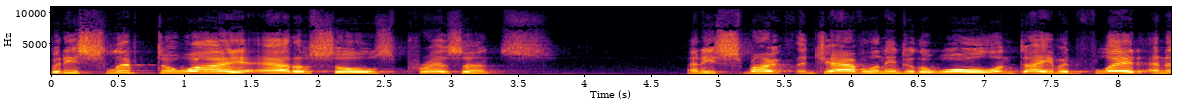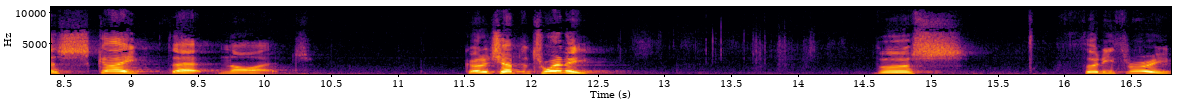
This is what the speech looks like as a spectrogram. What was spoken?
But he slipped away out of Saul's presence. And he smote the javelin into the wall, and David fled and escaped that night. Go to chapter 20, verse 33.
